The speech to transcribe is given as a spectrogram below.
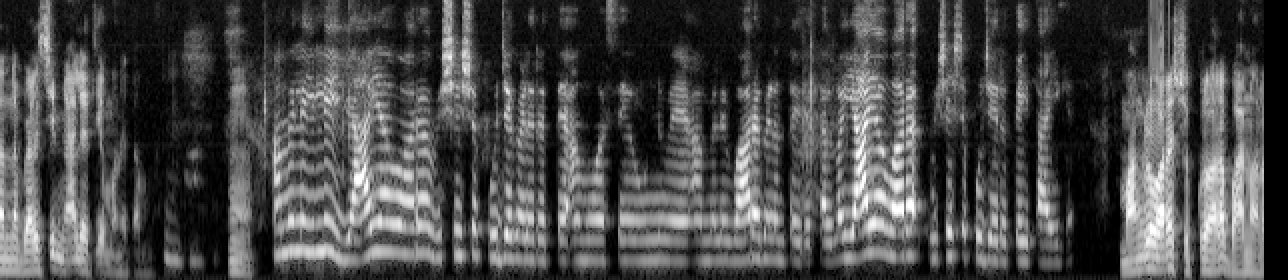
ನನ್ನ ಬೆಳೆಸಿ ಮ್ಯಾಲೆ ಎತ್ಕೊಂಬಂದೈತೆ ಅಮ್ಮ ಹ್ಮ್ ಆಮೇಲೆ ಇಲ್ಲಿ ಯಾವ ವಾರ ವಿಶೇಷ ಪೂಜೆಗಳಿರುತ್ತೆ? ಅಮಾವಾಸ್ಯೆ ಹುಣ್ಣಿಮೆ ಆಮೇಲೆ ವಾರಗಳಂತ ಇರುತ್ತಲ್ವಾ? ಯಾವ ವಾರ ವಿಶೇಷ ಪೂಜೆ ಇರುತ್ತೆ ಈ ತಾಯಿಗೆ? ಮಂಗಳವಾರ ಶುಕ್ರವಾರ ಭಾನುವಾರ.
